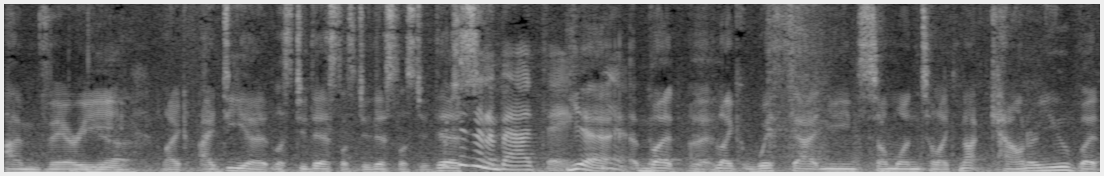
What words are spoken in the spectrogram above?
I'm very Mm-hmm. Yeah. like idea. Let's do this. Let's do this. Let's do this. Which isn't a bad thing. Yeah, but uh, like with that, you need someone to like not counter you, but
